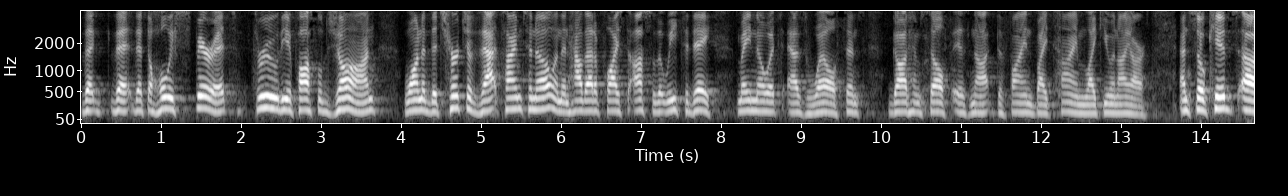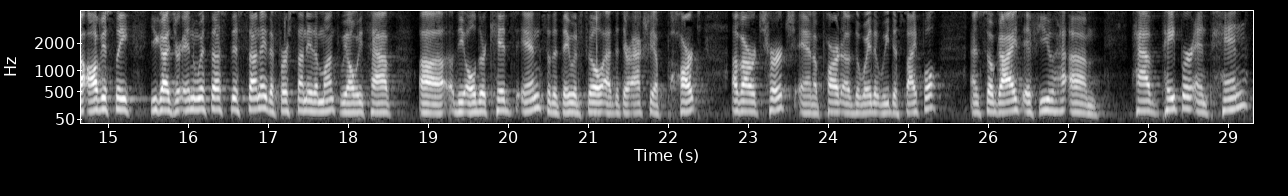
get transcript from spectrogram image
that, that, that the Holy Spirit, through the Apostle John, wanted the church of that time to know, and then how that applies to us so that we today may know it as well, since God Himself is not defined by time like you and I are. And so, kids, uh, obviously, you guys are in with us this Sunday, the first Sunday of the month. We always have uh, the older kids in so that they would feel that they're actually a part of our church and a part of the way that we disciple. And so, guys, if you um, have paper and pen,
